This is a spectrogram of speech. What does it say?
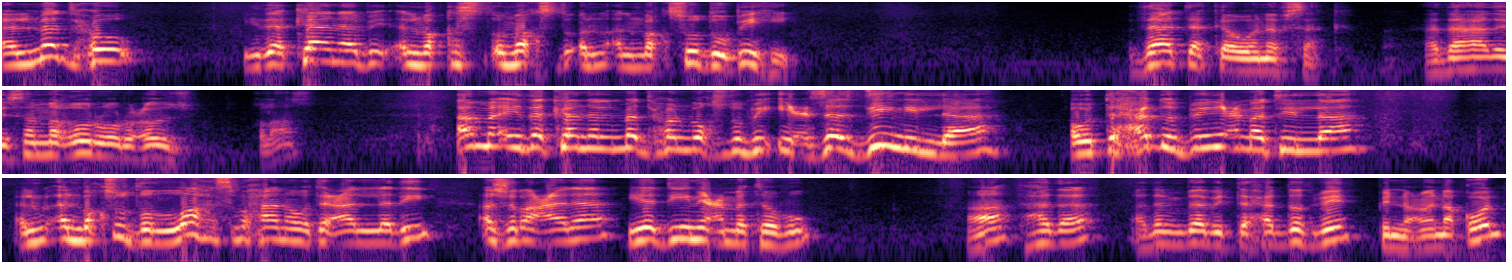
المدح إذا كان المقصود, المقصود به. ذاتك ونفسك. هذا هذا يسمى غرور عجب خلاص؟ أما إذا كان المدح المقصود بإعزاز دين الله أو التحدث بنعمة الله المقصود الله سبحانه وتعالى الذي أجرى على يدي نعمته. ها؟ فهذا هذا من باب التحدث به بالنعمة. نقول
